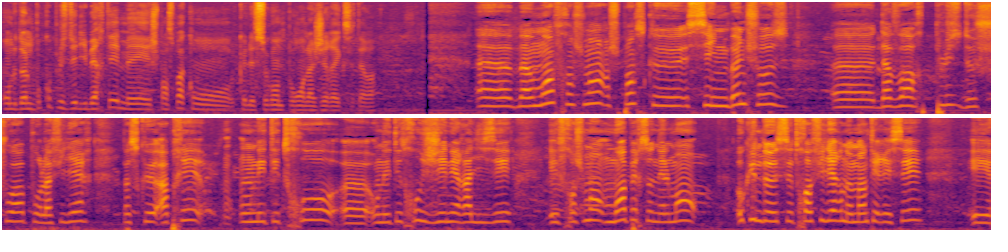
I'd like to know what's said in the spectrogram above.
on nous donne beaucoup plus de liberté, mais je pense pas que les secondes pourront la gérer, etc. Euh, bah, moi, franchement, je pense que c'est une bonne chose. Euh, d'avoir plus de choix pour la filière parce que après on était trop on était trop généralisé et franchement moi personnellement aucune de ces trois filières ne m'intéressait et,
